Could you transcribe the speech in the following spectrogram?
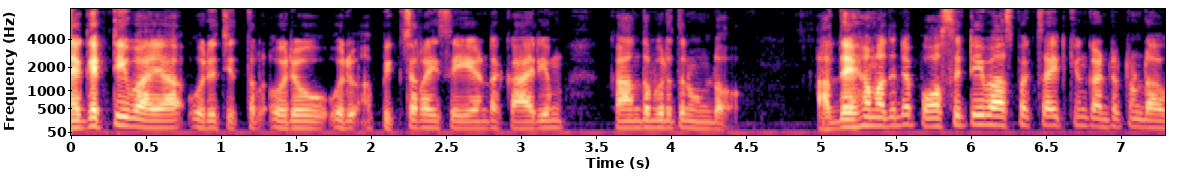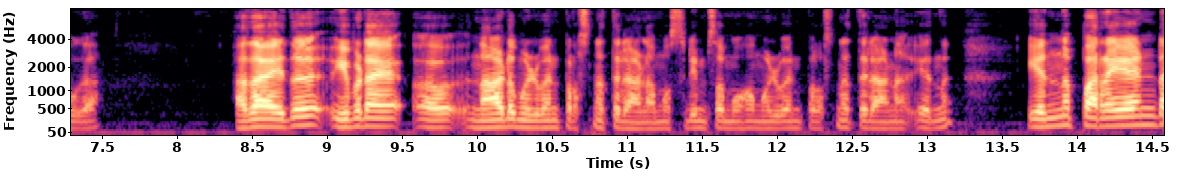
നെഗറ്റീവായ ഒരു ചിത്ര ഒരു ഒരു പിക്ചറൈസ് ചെയ്യേണ്ട കാര്യം കാന്തപുരത്തിനുണ്ടോ? അദ്ദേഹം അതിന്റെ പോസിറ്റീവ് ആസ്പെക്ട്സ് ആയിരിക്കും കണ്ടിട്ടുണ്ടാവുക. അതായത് ഇവിടെ നാട് മുഴുവൻ പ്രശ്നത്തിലാണ് മുസ്ലിം സമൂഹം മുഴുവൻ പ്രശ്നത്തിലാണ് എന്ന് എന്ന് പറയേണ്ട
